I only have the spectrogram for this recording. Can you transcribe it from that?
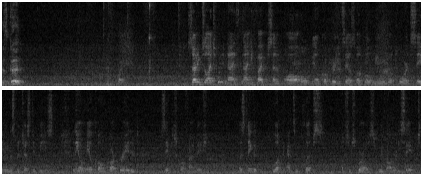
It's good. Right. Starting July 29th, 95% of all Oatmeal Incorporated sales of oatmeal will go towards saving this majestic beast in the Oatmeal Co. Incorporated the Squirrel Foundation. Let's take a look at some clips of some squirrels we've already saved.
